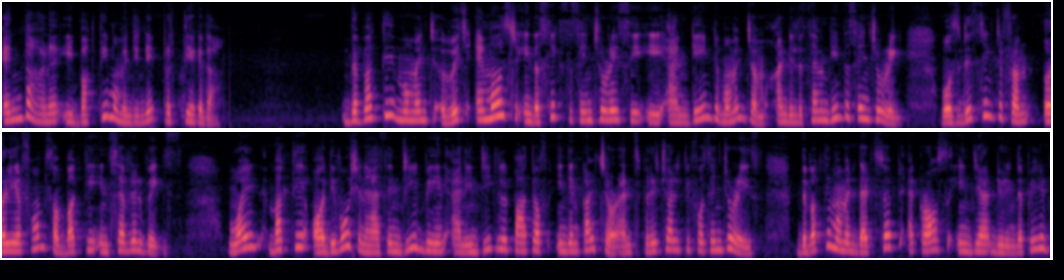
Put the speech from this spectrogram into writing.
എന്താണ് ഈ ഭക്തി മൊമെന്റിന്റെ പ്രത്യേകത? The Bhakti movement, which emerged in the 6th century CE and gained momentum until the 17th century, was distinct from earlier forms of Bhakti in several ways. While Bhakti or devotion has indeed been an integral part of Indian culture and spirituality for centuries, the Bhakti movement that swept across India during the period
